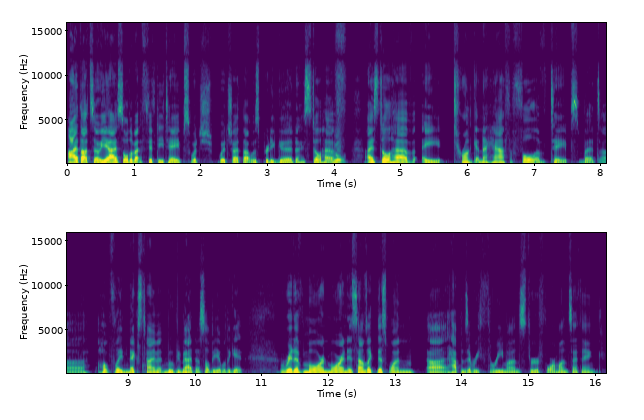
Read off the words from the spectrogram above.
I thought so. Yeah, I sold about 50 tapes, which which I thought was pretty good. I still have Cool. I still have a trunk and a half full of tapes, but uh, hopefully next time at Movie Madness I'll be able to get rid of more and more. And it sounds like this one uh, happens every three months, three or four months, I think.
